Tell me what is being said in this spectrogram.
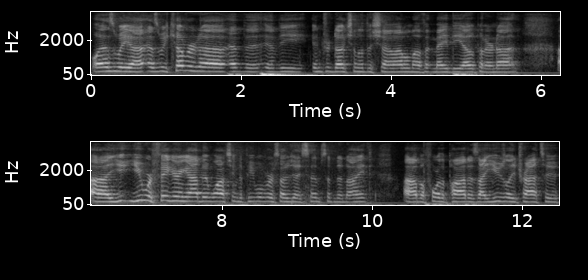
Well, as we uh, as we covered uh, at the in the introduction of the show, I don't know if it made the open or not. Uh, you you were figuring I've been watching the People vs. O.J. Simpson tonight uh, before the pod, as I usually try to.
